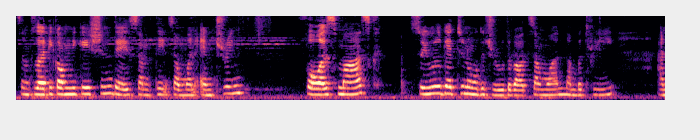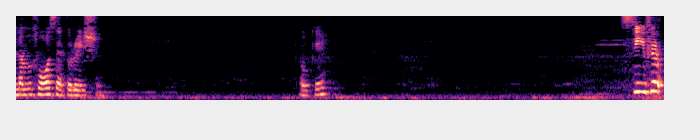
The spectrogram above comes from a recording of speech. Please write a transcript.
some flirty communication there is something someone entering false mask. So you will get to know the truth about someone number three. And number four separation. Okay? See if you're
